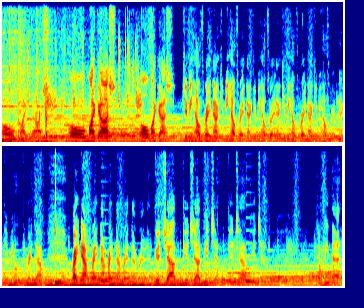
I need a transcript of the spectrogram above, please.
Oh my gosh. Oh my gosh. Oh my gosh. Give me health right now. Give me health right now. Give me health right now. Give me health right now. Give me health right now. Give me health right now. Right now. Right now. Right now. Right now. Right now. Good job. Good job. Good job. Good job. Good job. Don't need that.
